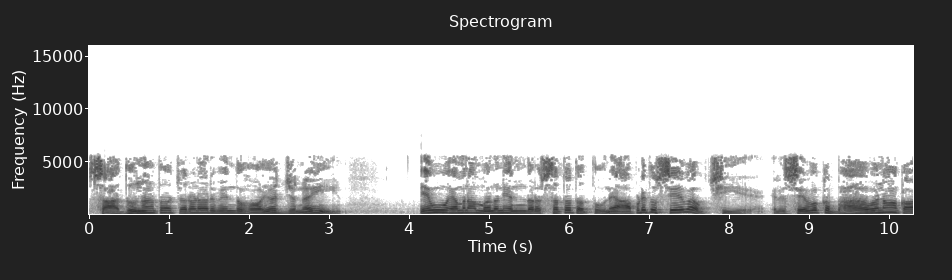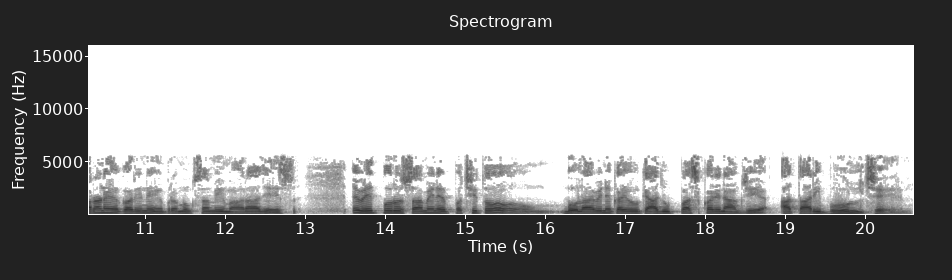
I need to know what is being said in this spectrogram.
સાધુના તો ચરણારવિંદ હોય જ નહીં. એવું એમના મનની અંદર સતત હતું ને આપણે તો સેવક છીએ. એટલે સેવક ભાવના કારણે કરીને પ્રમુખ સ્વામી મહારાજે એ વેદ પુરુષ સ્વામીને પછી તો બોલાવીને કહ્યું કે આજ ઉપવાસ કરી નાખજે, આ તારી ભૂલ છે.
